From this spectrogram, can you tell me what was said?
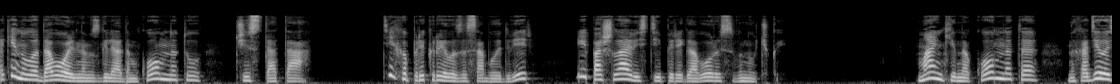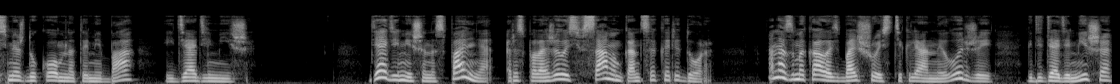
окинула довольным взглядом комнату, чистота. Тихо прикрыла за собой дверь и пошла вести переговоры с внучкой. Манькина комната находилась между комнатами Ба и дяди Миши. Дядя Мишина спальня расположилась в самом конце коридора. Она замыкалась большой стеклянной лоджией, где дядя Миша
